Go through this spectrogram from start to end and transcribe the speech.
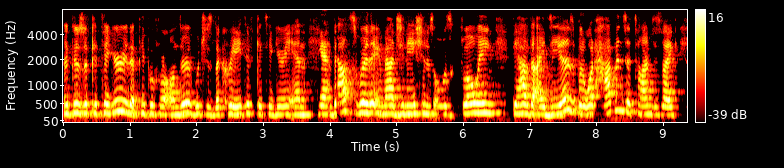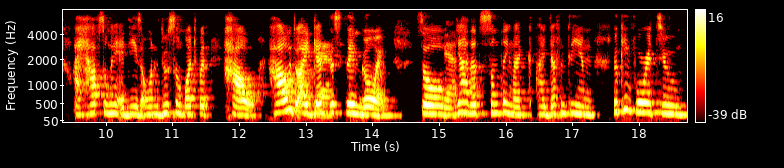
like there's a category that people fall under which is the creative category and yeah. that's where the imagination is always flowing they have the ideas but what happens at times is like i have so many ideas i want to do so much but how how do i get yeah. this thing going so yeah. yeah that's something like i definitely am looking forward to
